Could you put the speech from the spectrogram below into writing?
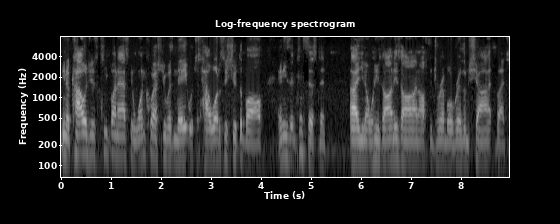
You know, colleges keep on asking one question with Nate, which is how well does he shoot the ball, and he's inconsistent. Uh, you know, when he's on, he's on off the dribble, rhythm shot, but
